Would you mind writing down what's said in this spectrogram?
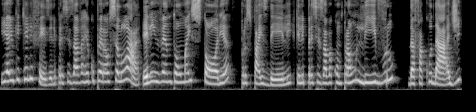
E aí o que que ele fez? Ele precisava recuperar o celular. Ele inventou uma história para os pais dele que ele precisava comprar um livro da faculdade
